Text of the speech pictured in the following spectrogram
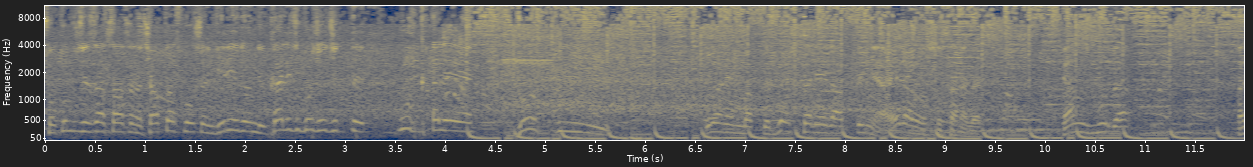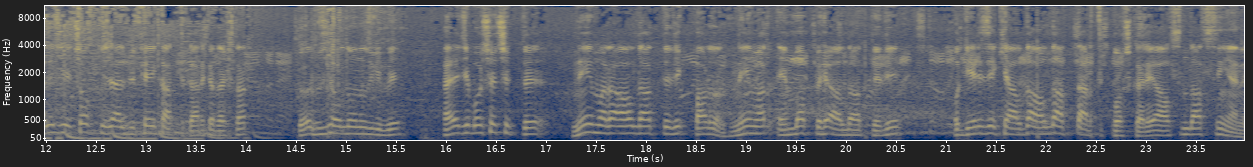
sokuldu ceza sahasına çapraz pozisyon geriye döndü. Kaleci boşa çıktı. Vur kaleye. Dur. Ulan Mbappe boş kaleye de attın ya. Helal olsun sana be. Yalnız burada kaleciye çok güzel bir fake attık arkadaşlar. Görmüş olduğunuz gibi. Kaleci boşa çıktı. Neymar'a aldı at dedik. Pardon. Neymar Mbappe'ye aldı at dedi. O gerizekalı da aldı attı artık boş kaleye. Alsın da atsın yani.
